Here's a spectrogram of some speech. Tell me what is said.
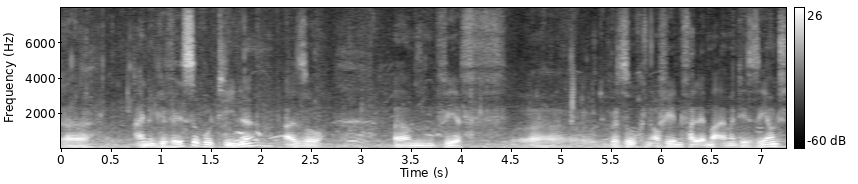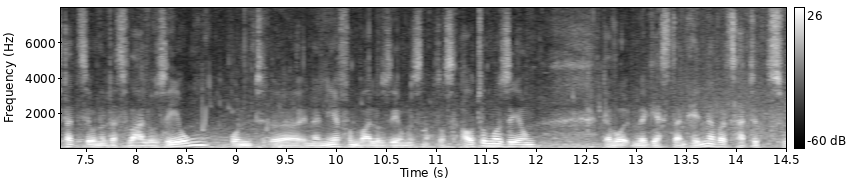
äh, eine gewisse Routine. Also ähm, wir äh, besuchen auf jeden Fall immer einmal die Seon-Station und das Valoseum. Und äh, in der Nähe vom Valoseum ist noch das Automuseum. Da wollten wir gestern hin, aber es hatte zu.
